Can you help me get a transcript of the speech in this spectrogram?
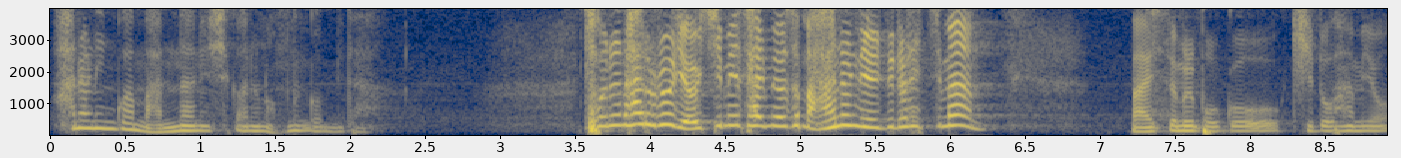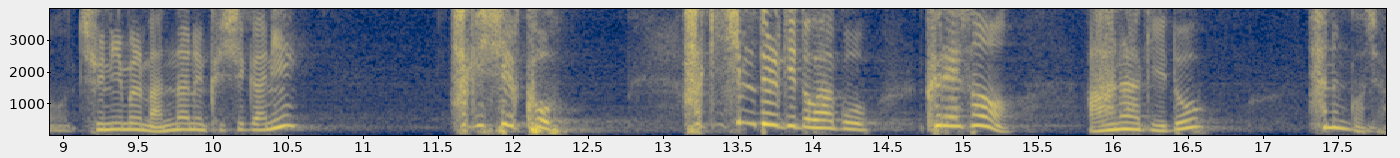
하나님과 만나는 시간은 없는 겁니다. 저는 하루를 열심히 살면서 많은 일들을 했지만 말씀을 보고 기도하며 주님을 만나는 그 시간이 하기 싫고 하기 힘들기도 하고 그래서 안 하기도 하는 거죠.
